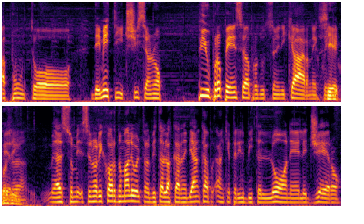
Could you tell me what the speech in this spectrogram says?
appunto dei meticci, siano più propensi alla produzione di carne. Sì, Quindi è così. per- adesso se non ricordo male, oltre al vitello a carne bianca, anche per il vitellone leggero.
